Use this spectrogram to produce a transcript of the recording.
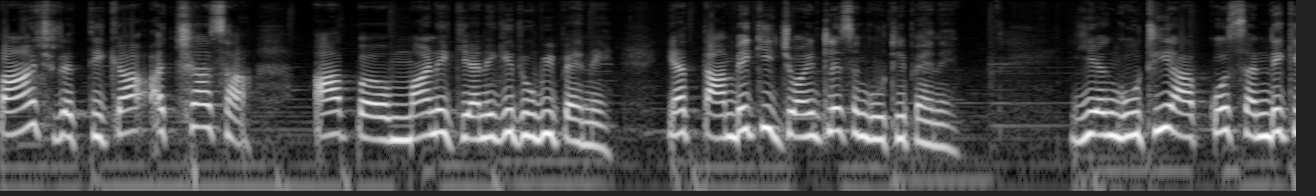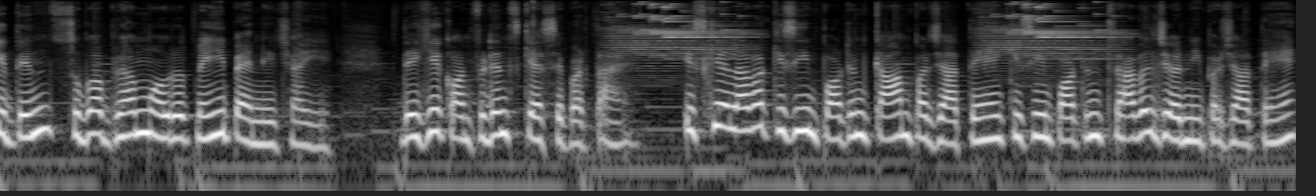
पाँच रत्ती का अच्छा सा आप माणिक, यानी कि रूबी पहने या तांबे की जॉइंटलेस अंगूठी पहने। ये अंगूठी आपको संडे के दिन सुबह ब्रह्म मुहूर्त में ही पहननी चाहिए। देखिए कॉन्फिडेंस कैसे बढ़ता है। इसके अलावा किसी इंपॉर्टेंट काम पर जाते हैं, किसी इंपॉर्टेंट ट्रैवल जर्नी पर जाते हैं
